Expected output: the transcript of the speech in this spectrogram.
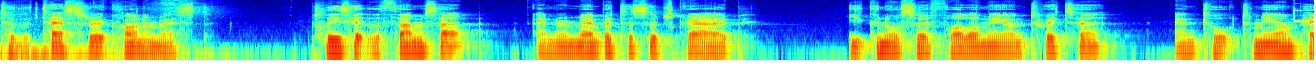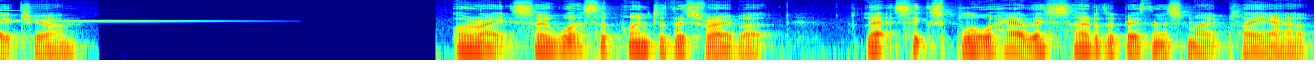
to the Tesla Economist. Please hit the thumbs up and remember to subscribe. You can also follow me on Twitter and talk to me on Patreon. Alright, so what's the point of this robot? Let's explore how this side of the business might play out.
